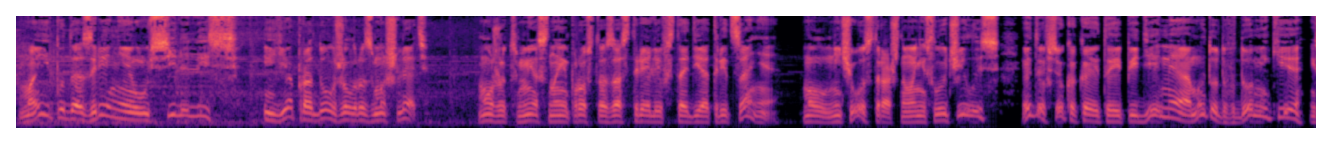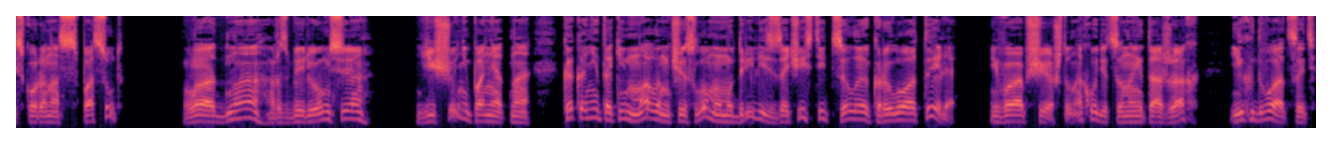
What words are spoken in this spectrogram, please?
Мои подозрения усилились, и я продолжил размышлять. Может, местные просто застряли в стадии отрицания? Мол, ничего страшного не случилось, это все какая-то эпидемия, а мы тут в домике, и скоро нас спасут. Ладно, разберемся. Еще непонятно, как они таким малым числом умудрились зачистить целое крыло отеля. И вообще, что находится на этажах? Их двадцать.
